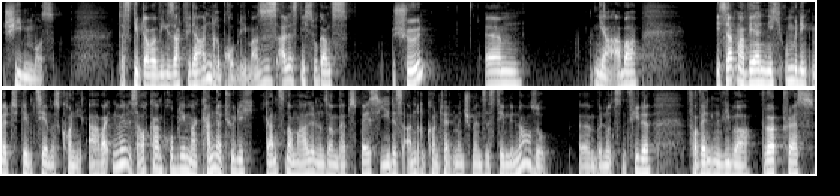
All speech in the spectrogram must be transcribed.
schieben muss. Das gibt aber, wie gesagt, wieder andere Probleme. Also es ist alles nicht so ganz schön. Ähm, ja, aber ich sag mal, wer nicht unbedingt mit dem CMS Conny arbeiten will, ist auch kein Problem. Man kann natürlich ganz normal in unserem Webspace jedes andere Content Management System genauso äh, benutzen. Viele verwenden lieber WordPress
